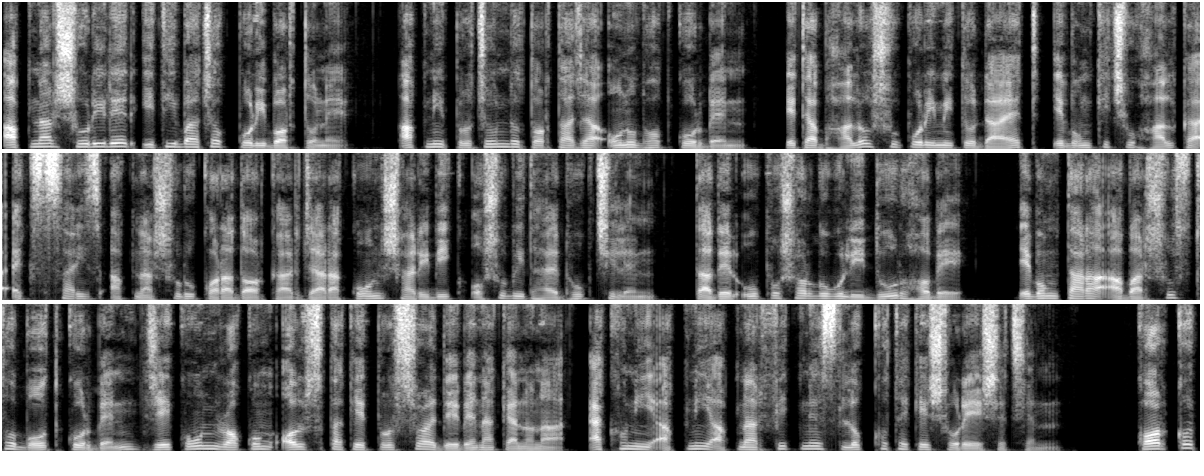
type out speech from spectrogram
আপনার শরীরের ইতিবাচক পরিবর্তনে আপনি প্রচণ্ড তরতাজা অনুভব করবেন। এটা ভালো সুপরিমিত ডায়েট এবং কিছু হালকা এক্সারসাইজ আপনার শুরু করা দরকার যারা কোন শারীরিক অসুবিধায় ভুগছিলেন, তাদের উপসর্গগুলি দূর হবে এবং তারা আবার সুস্থ বোধ করবেন যে কোন রকম অলসতাকে প্রশ্রয় দেবে না কেননা এখনই আপনি আপনার ফিটনেস লক্ষ্য থেকে সরে এসেছেন। কর্কট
